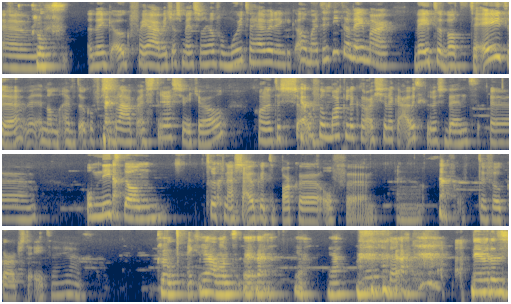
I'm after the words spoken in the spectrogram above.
Um, Klopt. Dan denk ik ook van ja, weet je, als mensen dan heel veel moeite hebben, denk ik, oh, maar het is niet alleen maar weten wat te eten. En dan hebben we het ook over slaap en stress, weet je wel. Gewoon, het is zoveel ja. makkelijker als je lekker uitgerust bent. Uh, om niet ja. dan terug naar suiker te pakken of, uh, of te veel carbs te eten. Ja. Klopt. Ja, want uh, ja, ja. nee, maar dat is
